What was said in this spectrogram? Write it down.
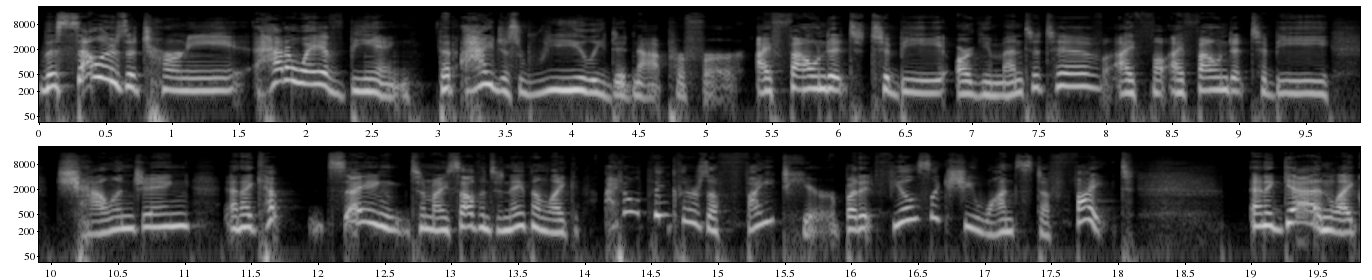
The seller's attorney had a way of being that I just really did not prefer. I found it to be argumentative. I thought I found it to be challenging. And I kept saying to myself and to Nathan, like, I don't think there's a fight here, but it feels like she wants to fight. And again, like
